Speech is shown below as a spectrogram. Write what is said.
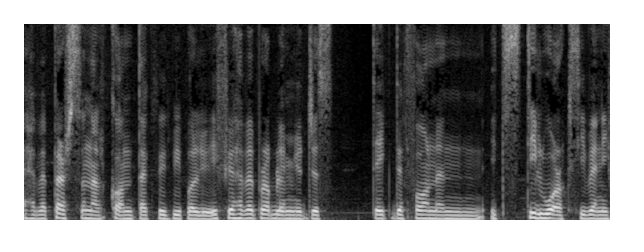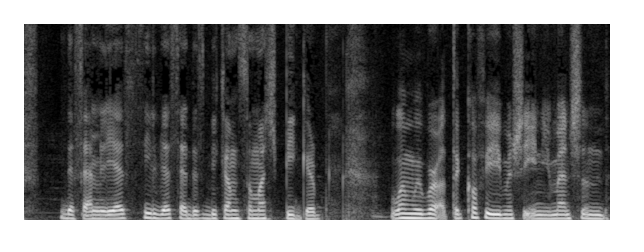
have a personal contact with people. If you have a problem, you just take the phone and it still works, even if the family, as Silvia said, has become so much bigger. When we were at the coffee machine, you mentioned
